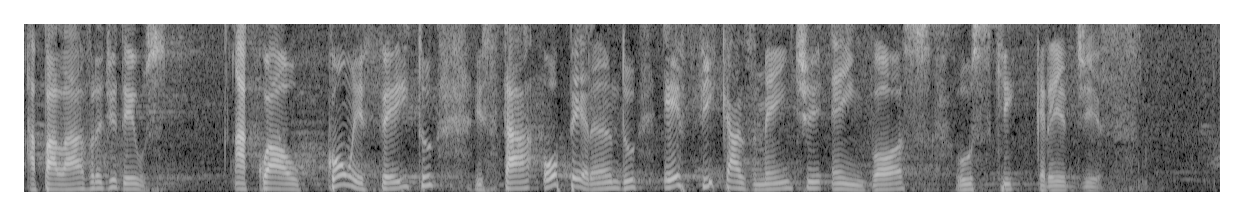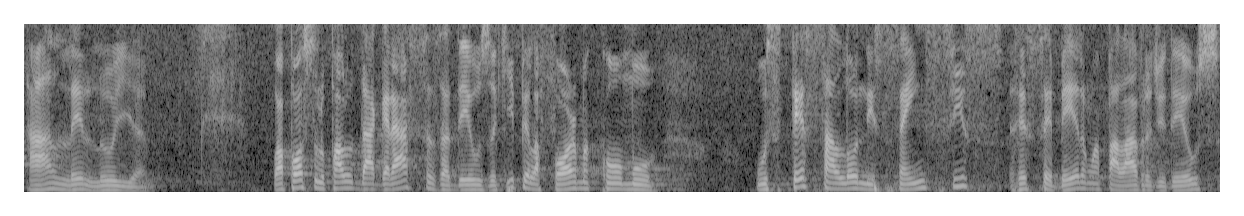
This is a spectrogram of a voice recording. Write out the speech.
a palavra de Deus, a qual, com efeito, está operando eficazmente em vós os que credes. Aleluia. O apóstolo Paulo dá graças a Deus aqui pela forma como os tessalonicenses receberam a palavra de Deus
